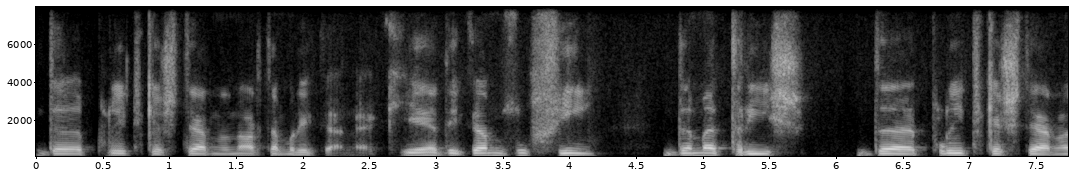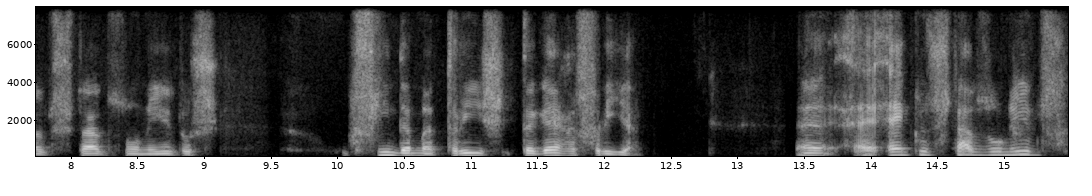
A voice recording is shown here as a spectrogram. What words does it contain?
da política externa norte-americana, que é, digamos, o fim da matriz da política externa dos Estados Unidos, o fim da matriz da Guerra Fria. É, é, é que os Estados Unidos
